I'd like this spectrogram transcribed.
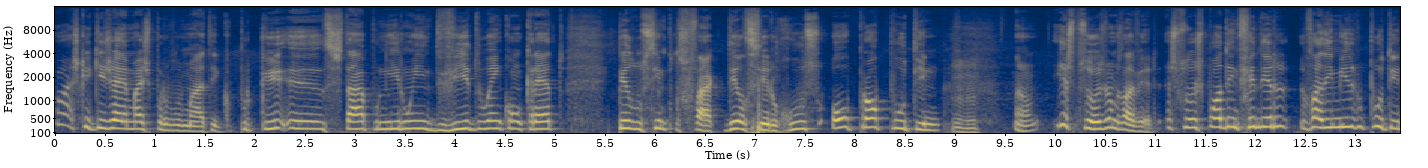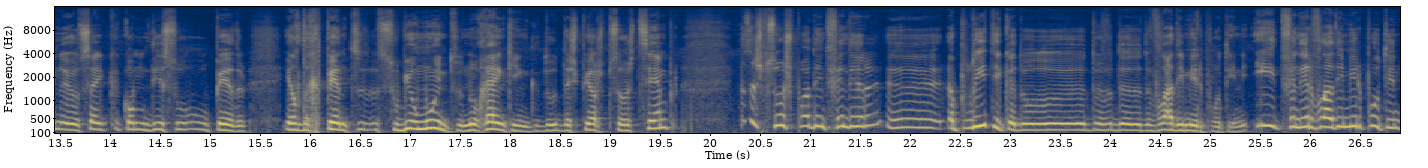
Eu acho que aqui já é mais problemático, porque uh, se está a punir um indivíduo em concreto pelo simples facto dele ser russo ou pró-Putin. Uhum. Não. E as pessoas, vamos lá ver, as pessoas podem defender Vladimir Putin. Eu sei que, como disse o Pedro, ele de repente subiu muito no ranking do, das piores pessoas de sempre, mas as pessoas podem defender uh, a política do, do, de, de, Vladimir Putin e defender Vladimir Putin,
